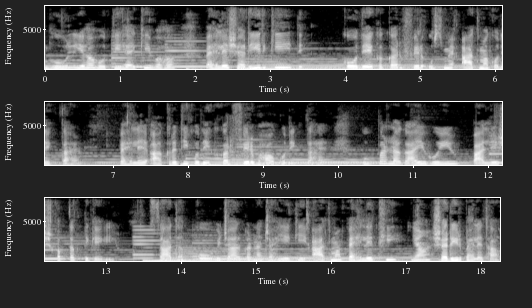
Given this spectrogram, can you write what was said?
भूल यह होती है कि वह पहले शरीर की को देखकर फिर उसमें आत्मा को देखता है। पहले आकृति को देखकर फिर भाव को देखता है। ऊपर लगाई हुई पालिश कब तक टिकेगी? साधक को विचार करना चाहिए कि आत्मा पहले थी या शरीर पहले था।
